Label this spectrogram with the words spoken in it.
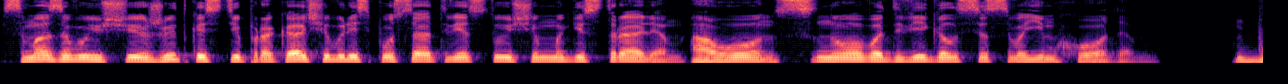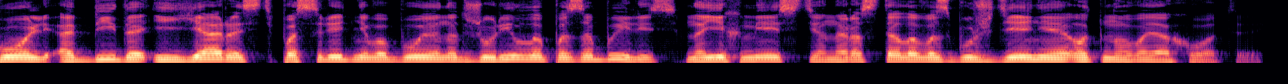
смазывающие жидкости прокачивались по соответствующим магистралям, а он снова двигался своим ходом. Боль, обида и ярость последнего боя над Журилла позабылись, на их месте нарастало возбуждение от новой охоты.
